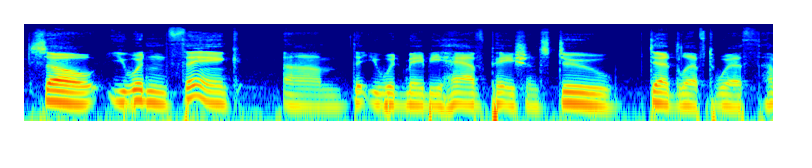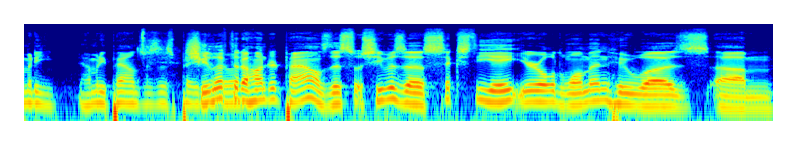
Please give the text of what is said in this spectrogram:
So you wouldn't think um, that you would maybe have patients do deadlift with how many how many pounds was this patient? She lifted? 100 pounds. This she was a 68 year old woman who was, um,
